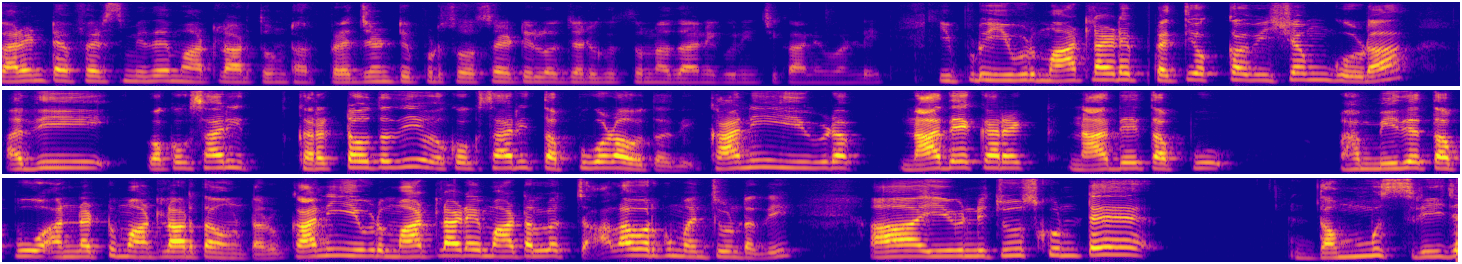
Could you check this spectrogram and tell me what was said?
కరెంట్ అఫైర్స్ మీదే మాట్లాడుతుంటారు. ప్రజెంట్ ఇప్పుడు సొసైటీలో జరుగుతున్న దాని గురించి కానివ్వండి. ఇప్పుడు ఈవిడ మాట్లాడే ప్రతి ఒక్క విషయం కూడా అది ఒక్కొక్కసారి కరెక్ట్ అవుతుంది ఒక్కొక్కసారి తప్పు కూడా అవుతుంది. కానీ ఈవిడ నాదే కరెక్ట్ నాదే తప్పు మీదే తప్పు అన్నట్టు మాట్లాడుతూ ఉంటారు. కానీ ఈవిడ మాట్లాడే మాటల్లో చాలా వరకు మంచి ఉంటుంది. ఈవిడిని చూసుకుంటే దమ్ము శ్రీజ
